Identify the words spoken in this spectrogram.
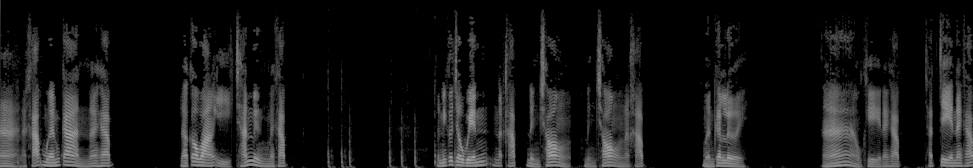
อ่านะครับ เหมือนกันนะครับ แล้วก็วางอีกชั้นหนึ่งนะครับตัวนี้ก็จะเว้นนะครับ1ช่อง1ช่องนะครับ เหมือนกันเลยอ่าโอเคนะครับ ชัดเจนนะครับ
